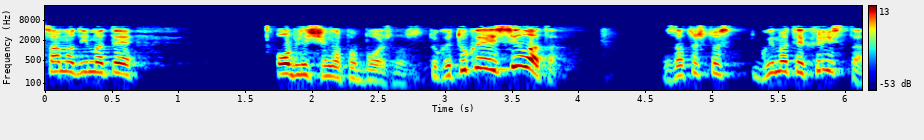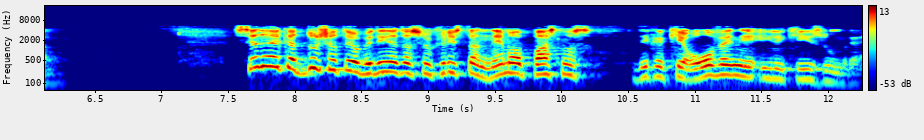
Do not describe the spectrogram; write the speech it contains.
само да имате обличена побожност. Тука тука е силата, затоа што го имате Христа. Се дека душата е обединета со Христа, нема опасност дека ќе овене или ќе изумре.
